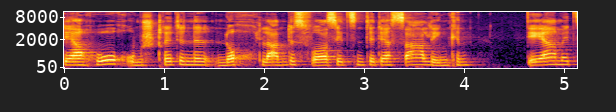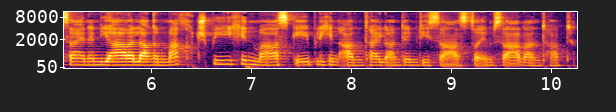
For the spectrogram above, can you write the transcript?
der hoch umstrittene noch Landesvorsitzende der Saarlinken, der mit seinen jahrelangen Machtspielchen maßgeblichen Anteil an dem Desaster im Saarland hat.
